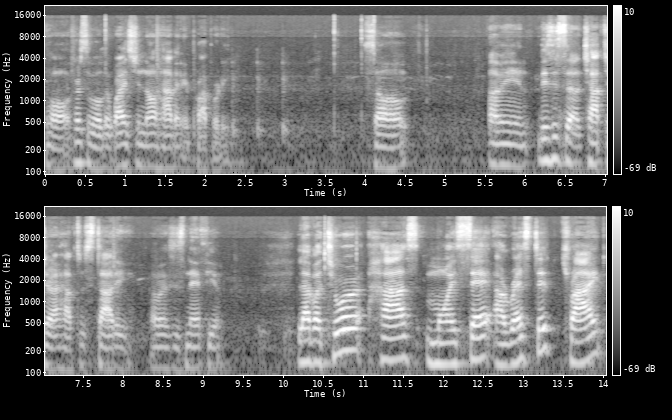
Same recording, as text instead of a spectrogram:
Well first of all the whites do not have any property. So I mean, this is a chapter I have to study about his nephew. Louverture has Moise arrested, tried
